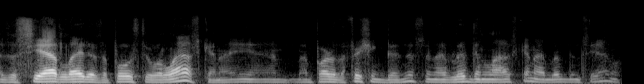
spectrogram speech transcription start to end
as a Seattleite as opposed to Alaskan. I, am I'm part of the fishing business, and I've lived in Alaska and I've lived in Seattle.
